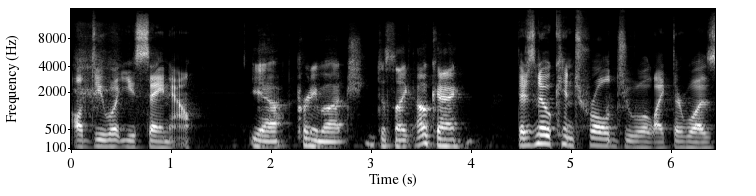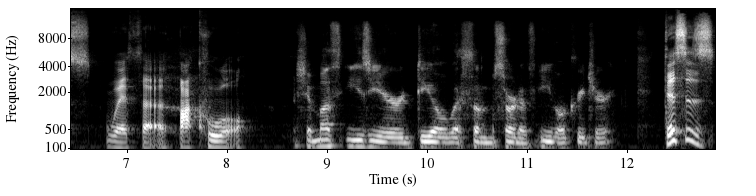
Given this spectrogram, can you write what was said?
I'll do what you say now. Yeah, pretty much. Just like, okay, There's no control jewel like there was with uh, Bakul. it's a much easier deal with some sort of evil creature. This is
